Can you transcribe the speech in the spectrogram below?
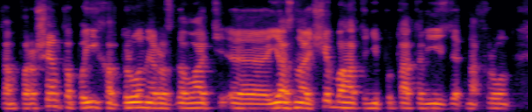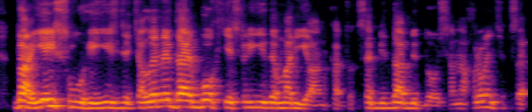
там Порошенко поїхав дрони роздавати. Е, я знаю, ще багато депутатів їздять на фронт. Да, є і слуги їздять, але не дай Бог, якщо їде Мар'янка, то це біда бідося. На фронті це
